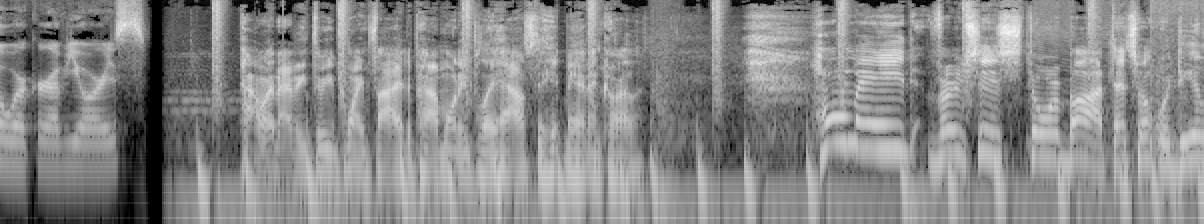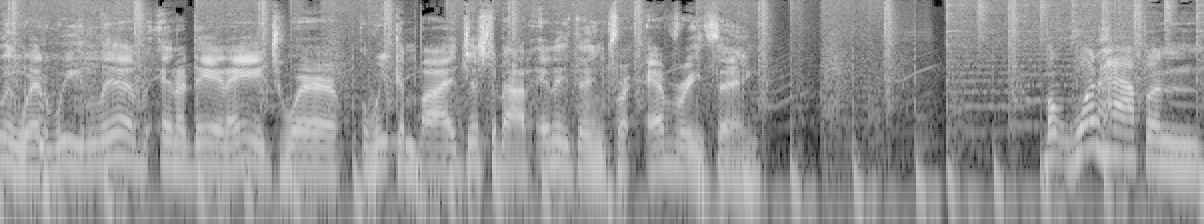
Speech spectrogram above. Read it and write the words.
coworker of yours. Power 93.5, the Power Morning Playhouse, the Hitman and Carla. Homemade versus store bought. That's what we're dealing with. We live in a day and age where we can buy just about anything for everything. But what happened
